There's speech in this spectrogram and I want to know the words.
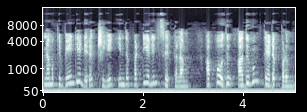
நமக்கு வேண்டிய டிரக்டரியை இந்த பட்டியலில் சேர்க்கலாம். அப்போது அதுவும் தேடப்படும்.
